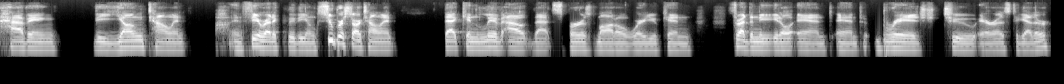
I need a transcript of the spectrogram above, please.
having the young talent and theoretically the young superstar talent that can live out that Spurs model where you can thread the needle and and bridge two eras together.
